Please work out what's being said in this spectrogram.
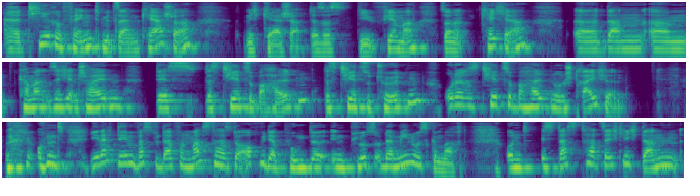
äh, Tiere fängt mit seinem Kerscher, nicht Kerscher, das ist die Firma, sondern Kecher, äh, dann ähm, kann man sich entscheiden, das, das Tier zu behalten, das Tier zu töten oder das Tier zu behalten und streicheln. Und je nachdem, was du davon machst, hast du auch wieder Punkte in Plus oder Minus gemacht. Und ist das tatsächlich dann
